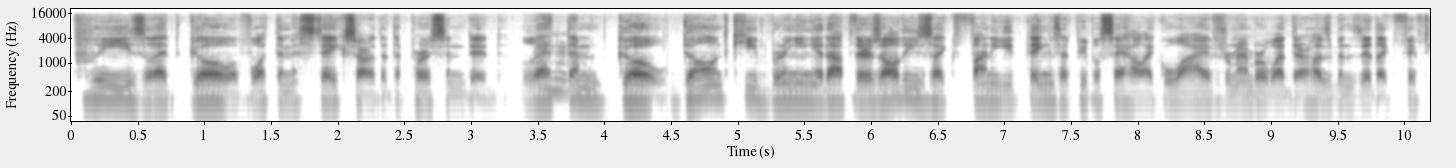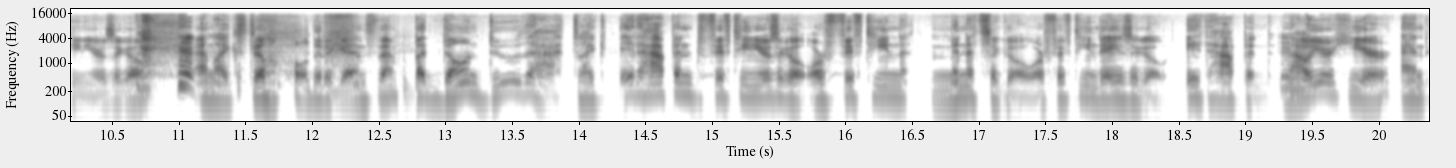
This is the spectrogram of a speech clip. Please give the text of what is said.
please let go of what the mistakes are that the person did. Let Mm-hmm. them go. Don't keep bringing it up. There's all these like funny things that people say how like wives remember what their husbands did like 15 years ago and like still hold it against them. But don't do that. Like it happened 15 years ago or 15 minutes ago or 15 days ago. It happened. Now you're here and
